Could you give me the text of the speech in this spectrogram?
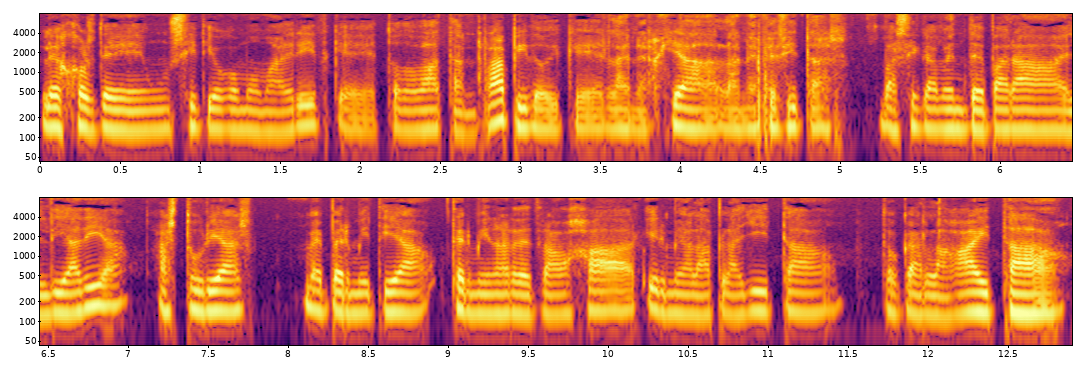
lejos de un sitio como Madrid que todo va tan rápido y que la energía la necesitas básicamente para el día a día. Asturias me permitía terminar de trabajar, irme a la playita, tocar la gaita,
